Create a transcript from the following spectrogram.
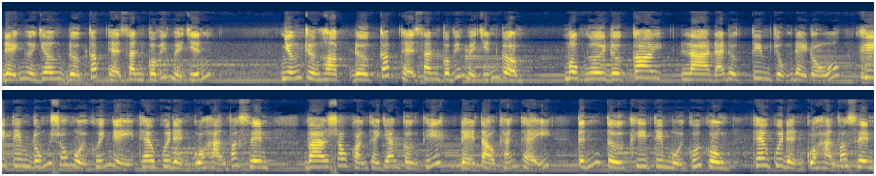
để người dân được cấp thẻ xanh COVID-19. Những trường hợp được cấp thẻ xanh COVID-19 gồm một người được coi là đã được tiêm chủng đầy đủ khi tiêm đúng số mũi khuyến nghị theo quy định của hãng vaccine và sau khoảng thời gian cần thiết để tạo kháng thể tính từ khi tiêm mũi cuối cùng theo quy định của hãng vaccine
